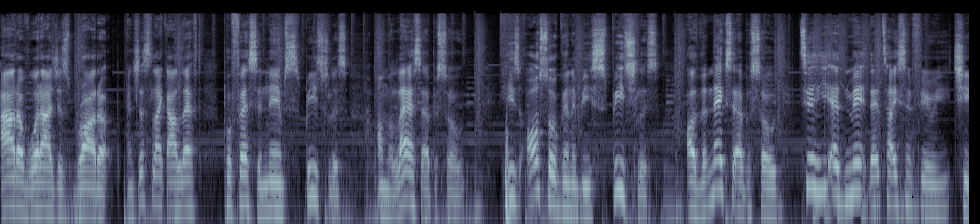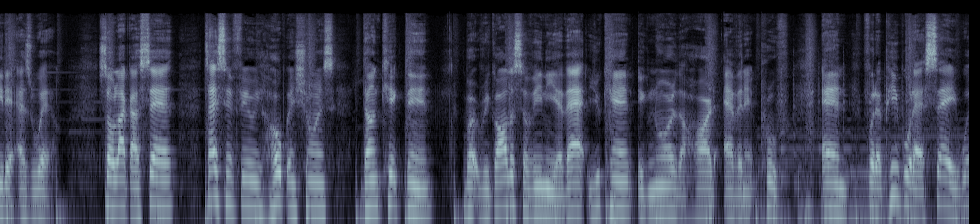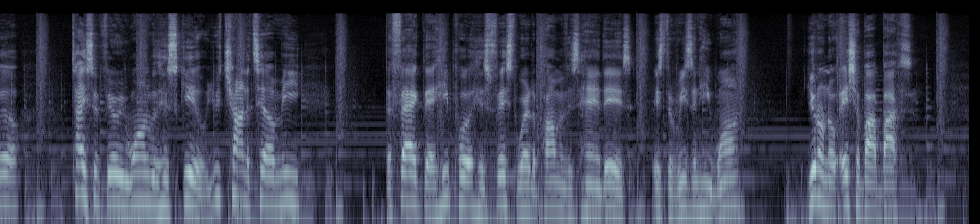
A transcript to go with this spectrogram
out of what I just brought up. And just like I left Professor Nim speechless on the last episode, he's also gonna be speechless on the next episode till he admit that Tyson Fury cheated as well. So like I said, Tyson Fury Hope Insurance done kicked in but regardless of any of that, you can't ignore the hard evident proof. And for the people that say, well, Tyson Fury won with his skill, you trying to tell me the fact that he put his fist where the palm of his hand is is the reason he won? You don't know ish about boxing.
